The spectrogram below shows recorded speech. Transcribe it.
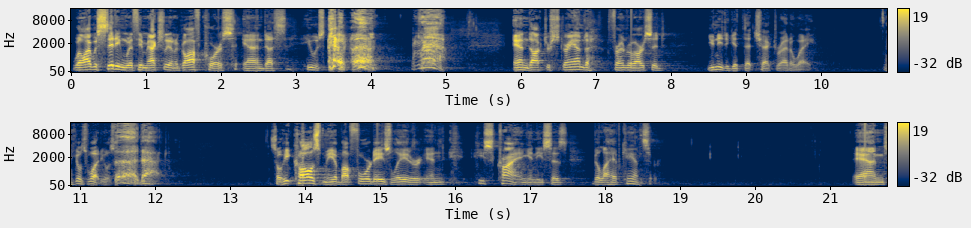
Well, I was sitting with him actually on a golf course, and uh, he was, and Dr. Strand, a friend of ours, said, You need to get that checked right away. He goes, What? He goes, ah, That. So he calls me about four days later, and he's crying, and he says, Bill, I have cancer. And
